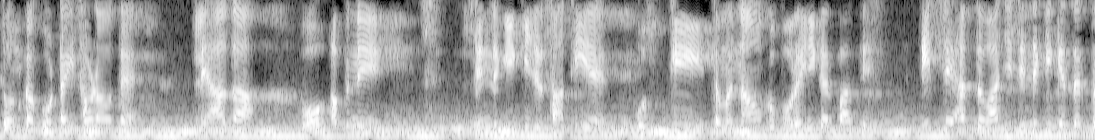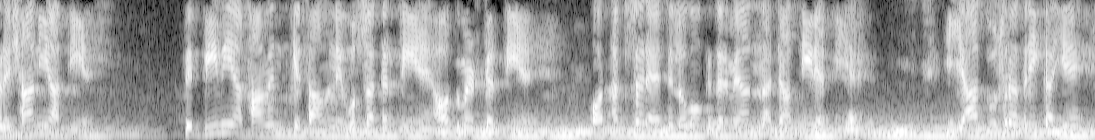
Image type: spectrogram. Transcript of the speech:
تو ان کا کوٹا ہی تھوڑا ہوتا ہے۔ لہذا وہ اپنے زندگی کی جو ساتھی ہے، اس کی تمناؤں کو پورا ہی نہیں کر پاتے۔ اس سے ازدواجی زندگی کے اندر پریشانی آتی ہیں۔ پھر بیویاں خامند کے سامنے غصہ کرتی ہیں آرگومنٹ کرتی ہیں اور اکثر ایسے لوگوں کے درمیان ناچاتی رہتی ہے۔ یا دوسرا طریقہ یہ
